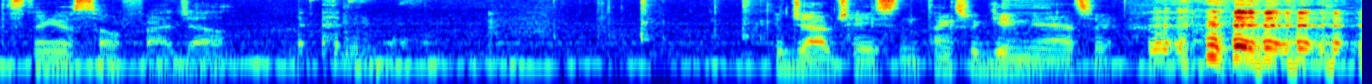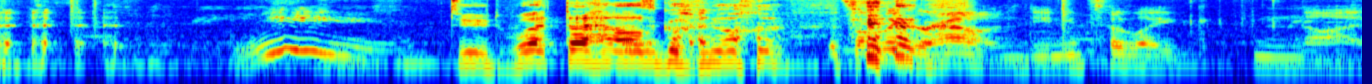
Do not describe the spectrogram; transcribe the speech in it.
This, thing is so fragile. Good job, Jayson. Thanks for giving me the answer. Whee! Dude, what the hell is going on? It's on the ground. You need to like not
